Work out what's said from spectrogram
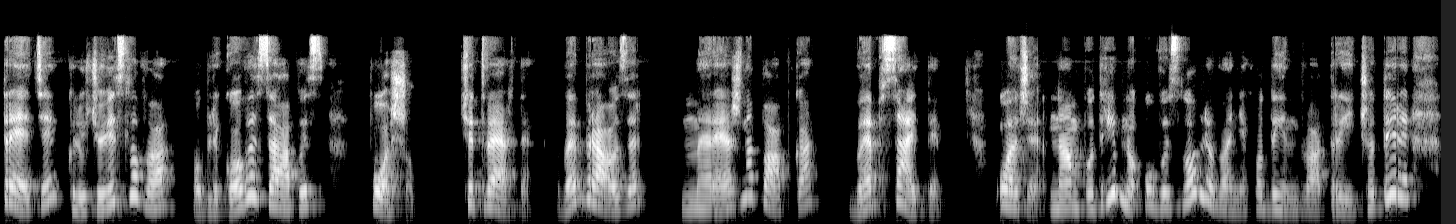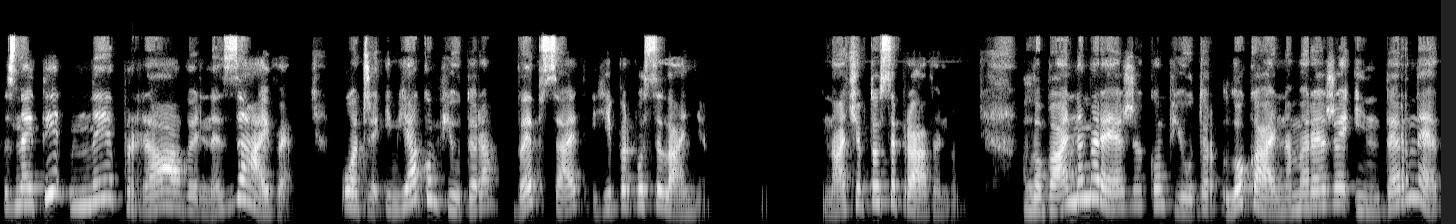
Третє ключові слова, обліковий запис, пошук. Четверте веб-браузер, мережна папка, веб-сайти. Отже, нам потрібно у висловлюваннях 1, 2, 3, 4 знайти неправильне, зайве. Отже, ім'я комп'ютера, веб-сайт, гіперпосилання. Начебто все правильно. Глобальна мережа, комп'ютер, локальна мережа, інтернет.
